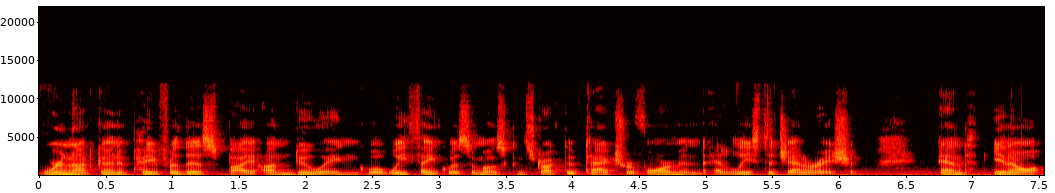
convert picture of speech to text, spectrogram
we're not going to pay for this by undoing what we think was the most constructive tax reform in at least a generation. And you know,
